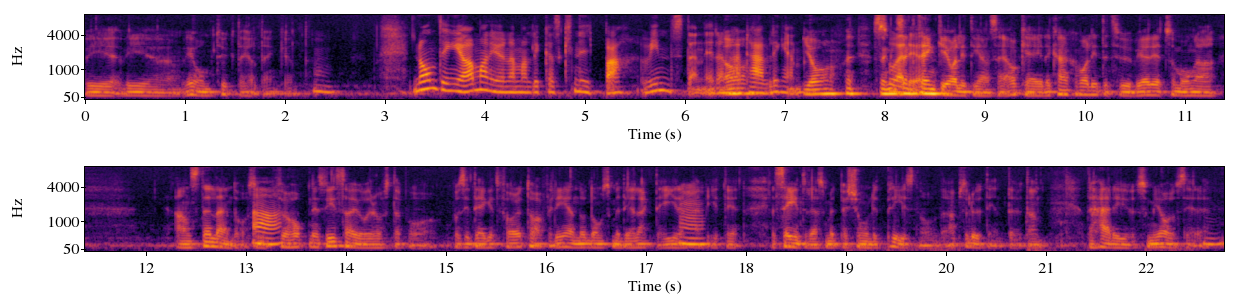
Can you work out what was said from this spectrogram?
vi, vi, eh, vi är omtyckta helt enkelt. Mm. Någonting gör man ju när man lyckas knipa vinsten i den här Ja. tävlingen. Ja, sen, sen tänker jag lite grann så här, okej det kanske var lite tur. Vi har rätt så många anställda ändå som Ja. förhoppningsvis har ju röstat på, på sitt eget företag. För det är ändå de som är delaktiga i den här Mm. biten. Jag säger inte det som ett personligt pris, no, absolut inte. Utan det här är ju som jag ser det Mm.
